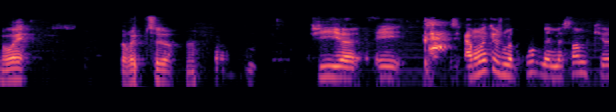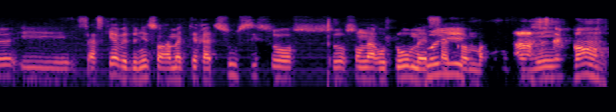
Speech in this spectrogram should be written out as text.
Ouais. Rupture. hein. Puis, euh, et, à moins que je me trompe, mais il me semble que et Sasuke avait donné son Amaterasu aussi sur, sur son Naruto, mais Oui. ça comme. Ah, c'était bon.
